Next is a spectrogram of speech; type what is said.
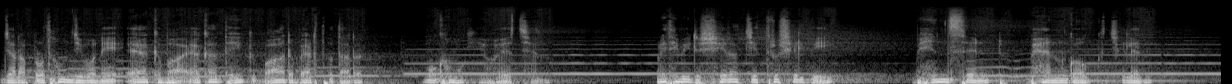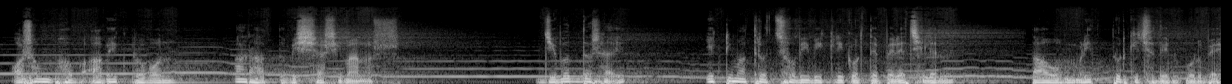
যারা প্রথম জীবনে এক বা একাধিকবার ব্যর্থতার মুখোমুখি হয়েছেন। পৃথিবীর সেরা চিত্রশিল্পী ভিনসেন্ট ভ্যান গগ ছিলেন অসম্ভব আবেগপ্রবণ আর আত্মবিশ্বাসী মানুষ। জীবদ্দশায় একটিমাত্র ছবি বিক্রি করতে পেরেছিলেন, তাও মৃত্যুর কিছুদিন পূর্বে।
